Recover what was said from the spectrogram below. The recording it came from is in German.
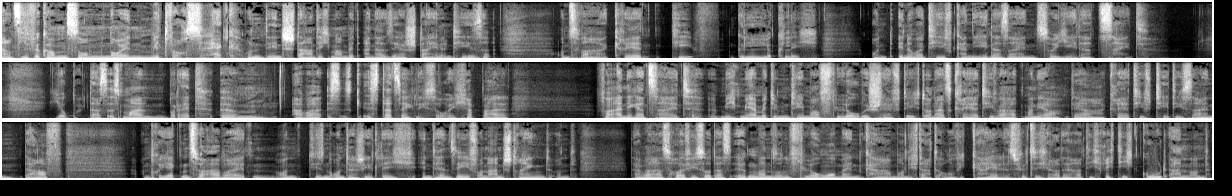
Herzlich willkommen zum neuen Mittwochshack. Und den starte ich mal mit einer sehr steilen These. Und zwar kreativ, glücklich und innovativ kann jeder sein zu jeder Zeit. Jupp, das ist mal ein Brett. Ähm, aber es ist, ist tatsächlich so. Ich habe mal vor einiger Zeit mich mehr mit dem Thema Flow beschäftigt. Und als Kreativer hat man ja, der kreativ tätig sein darf, an Projekten zu arbeiten und die sind unterschiedlich intensiv und anstrengend und da war es häufig so, dass irgendwann so ein Flow-Moment kam und ich dachte, oh, wie geil, das fühlt sich gerade richtig, richtig gut an und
